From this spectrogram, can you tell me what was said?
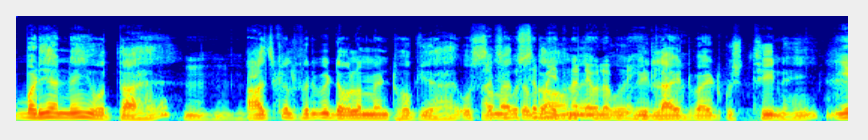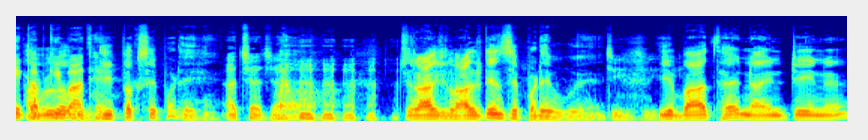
बढ़िया नहीं होता है। हम्म, हम्म, हम्म। आजकल फिर भी डेवलपमेंट हो गया है। उस अच्छा, समय उस तो गाँव में कोई भी लाइट वाइट कुछ थी नहीं। ये कब हम की बात है? दीपक से पढ़े हैं। अच्छा अच्छा। चिराग लालटेन से पढ़े हुए हैं। जी जी ये बात है नाइनटीन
